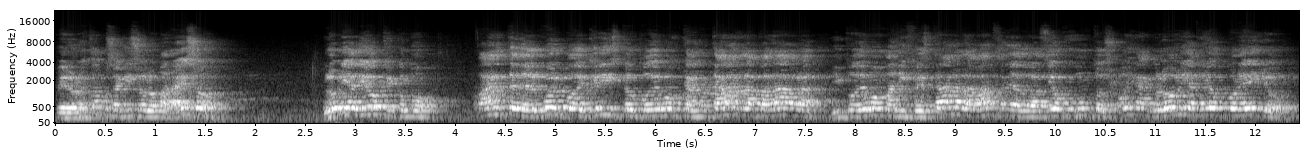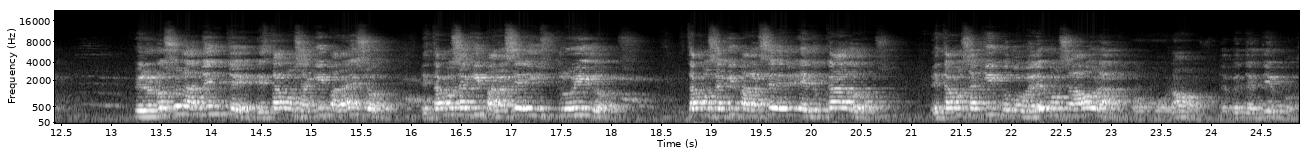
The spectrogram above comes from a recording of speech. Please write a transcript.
Pero no estamos aquí solo para eso. Gloria a Dios que como parte del cuerpo de Cristo, podemos cantar la palabra y podemos manifestar alabanza y adoración juntos. Oiga, gloria a Dios por ello. Pero no solamente estamos aquí para eso, estamos aquí para ser instruidos, estamos aquí para ser educados, estamos aquí como veremos ahora, o no, depende del tiempo.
